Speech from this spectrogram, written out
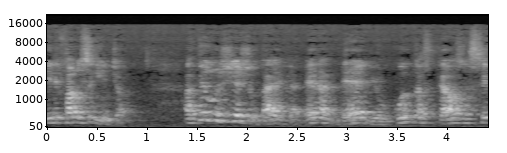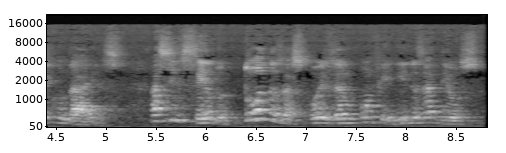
Ele fala o seguinte, ó, a teologia judaica era débil quanto às causas secundárias. Assim sendo, todas as coisas eram conferidas a Deus,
